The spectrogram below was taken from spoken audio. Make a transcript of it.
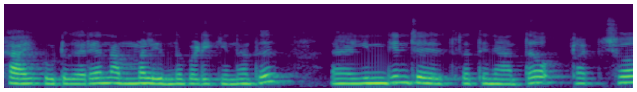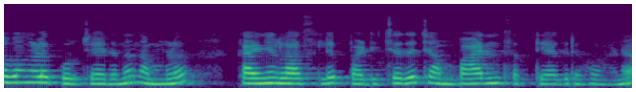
ഹായ് കൂട്ടുകാരെ നമ്മൾ ഇന്ന് പഠിക്കുന്നത് ഇന്ത്യൻ ചരിത്രത്തിനകത്ത് പ്രക്ഷോഭങ്ങളെക്കുറിച്ചായിരുന്നു നമ്മൾ കഴിഞ്ഞ ക്ലാസ്സിൽ പഠിച്ചത് ചമ്പാരൻ സത്യാഗ്രഹമാണ്.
